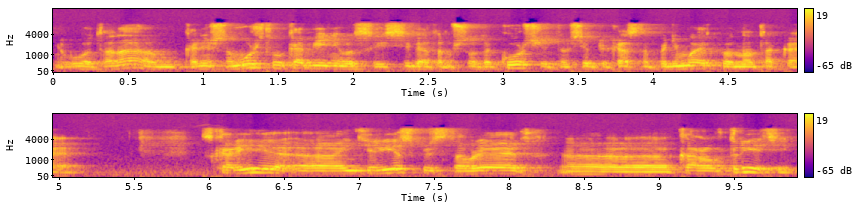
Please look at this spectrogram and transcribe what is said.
вот, она, конечно, может выкобениваться из себя там что-то корчить, но все прекрасно понимают, кто она такая. Скорее э, интерес представляет э, Карл III,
